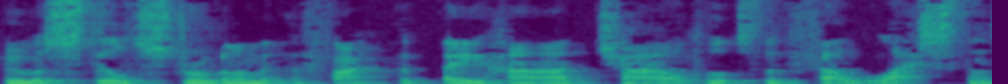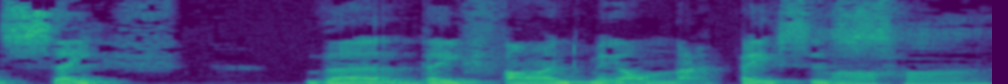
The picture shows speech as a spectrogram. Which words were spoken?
who are still struggling with the fact that they had childhoods that felt less than safe. That they find me on that basis. Uh-huh.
